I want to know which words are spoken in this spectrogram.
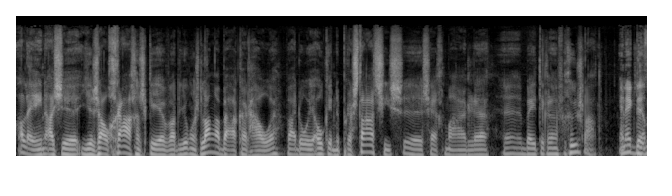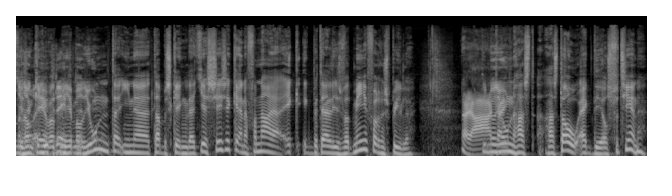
Alleen als je, je zou graag eens een keer wat jongens langer bij elkaar houden. Waardoor je ook in de prestaties zeg maar beter een figuur slaat. En ik dat maar je een keer wat meer miljoen te, in, eh, te. Dat je sissen kennen van, nou ja, ik, ik betaal je eens wat meer voor een speler. Nou ja, Die kijk, miljoen haast, haast ook echt deels verdienen.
